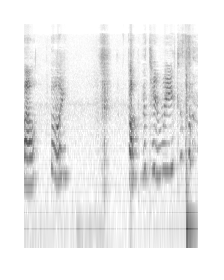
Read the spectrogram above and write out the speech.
Well, Lily, fuck the two weeks.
